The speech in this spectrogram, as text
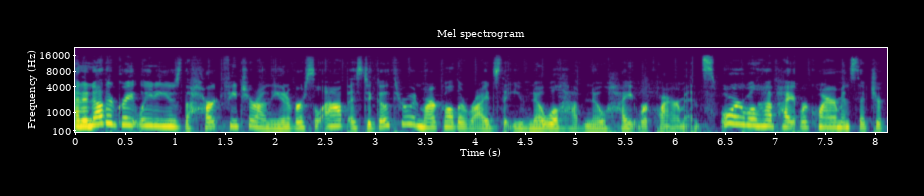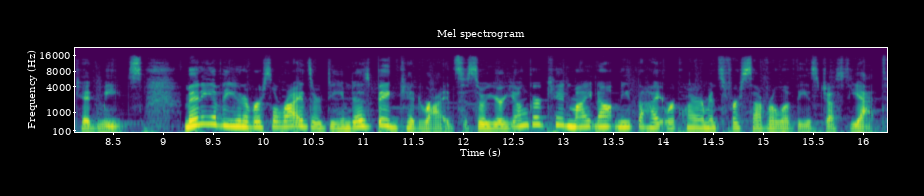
And another great way to use the heart feature on the Universal app is to go through and mark all the rides that you know will have no height requirements, or will have height requirements that your kid meets. Many of the Universal rides are deemed as big kid rides, so your younger kid might not meet the height requirements for several of these just yet.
